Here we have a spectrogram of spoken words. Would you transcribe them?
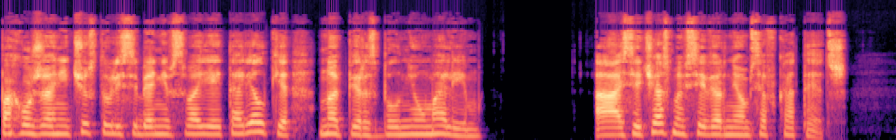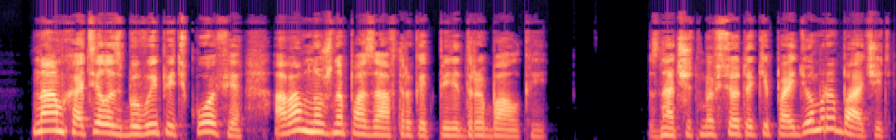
Похоже, они чувствовали себя не в своей тарелке, но Пирс был неумолим. А сейчас мы все вернемся в коттедж. Нам хотелось бы выпить кофе, а вам нужно позавтракать перед рыбалкой. «Значит, мы все-таки пойдем рыбачить?»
